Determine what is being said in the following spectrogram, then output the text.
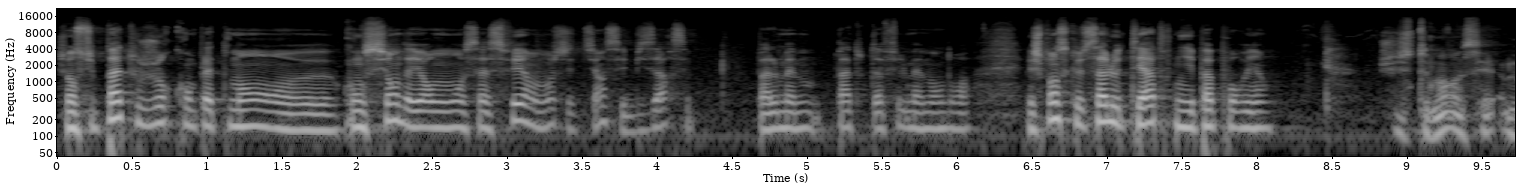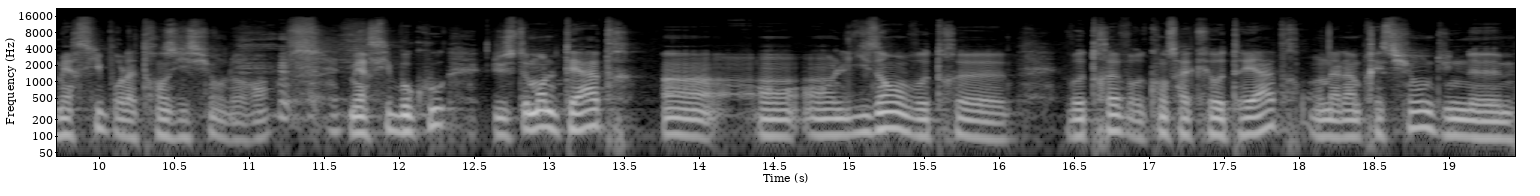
j'en suis pas toujours complètement euh, conscient. D'ailleurs, au moment où ça se fait, je dis tiens, c'est bizarre, c'est pas le même, pas tout à fait le même endroit. Mais je pense que ça, le théâtre n'y est pas pour rien. Justement, merci pour la transition, Laurent. merci beaucoup. Justement, le théâtre, en, en, lisant votre, votre œuvre consacrée au théâtre, on a l'impression d'une,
